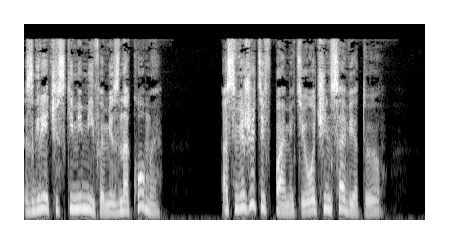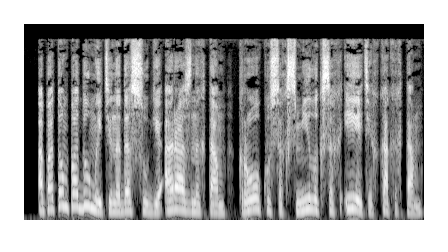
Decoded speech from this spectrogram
С греческими мифами знакомы? Освежите в памяти, очень советую. А потом подумайте на досуге о разных там крокусах, смилоксах и этих, как их там,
